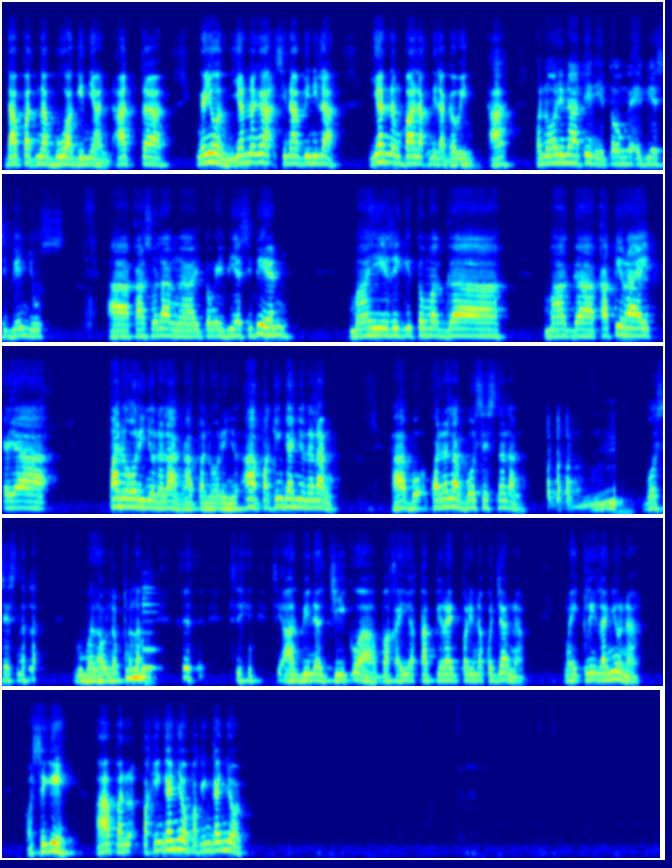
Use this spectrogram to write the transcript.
Dapat na buwagin 'yan. At ah, ngayon, yan na nga sinabi nila. Yan ang balak nila gawin. Ha? Panoorin natin itong ABS-CBN News. Ah, kaso lang ah, itong ABS-CBN mahilig ito mag ah, mag ah, copyright kaya panoorin nyo na lang ha panoorin nyo ah pakinggan nyo na lang ha bo, na lang boses na lang boses na lang. Gumalaw na pala. Si si Alvin El Chico ah. Baka i-copyright pa rin ako diyan ah. Maikli lang yun ah. O sige. Ah pan- pakinggan nyo pakinggan nyo.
